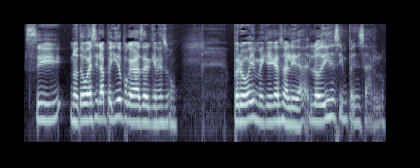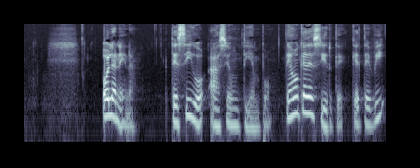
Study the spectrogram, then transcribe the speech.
Sí, no te voy a decir el apellido porque va a ser quiénes son. Pero oye, qué casualidad. Lo dije sin pensarlo. Hola, nena. Te sigo hace un tiempo. Tengo que decirte que te vi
